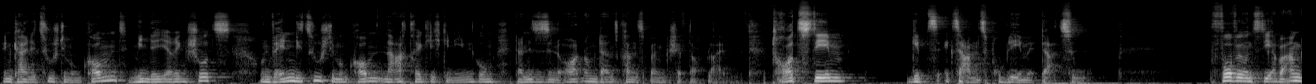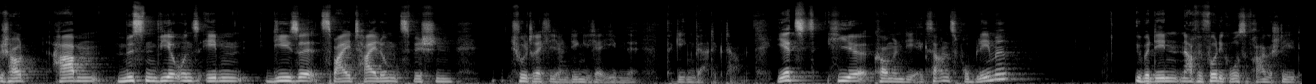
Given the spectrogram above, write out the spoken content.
wenn keine Zustimmung kommt, minderjährigen Schutz. Und wenn die Zustimmung kommt, nachträglich Genehmigung, dann ist es in Ordnung, dann kann es beim Geschäft auch bleiben. Trotzdem gibt es Examensprobleme dazu. Bevor wir uns die aber angeschaut haben, müssen wir uns eben diese Zweiteilung zwischen schuldrechtlicher und dinglicher Ebene vergegenwärtigt haben. Jetzt hier kommen die Examensprobleme, über denen nach wie vor die große Frage steht,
